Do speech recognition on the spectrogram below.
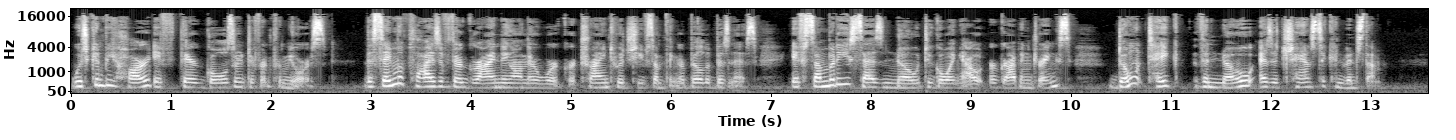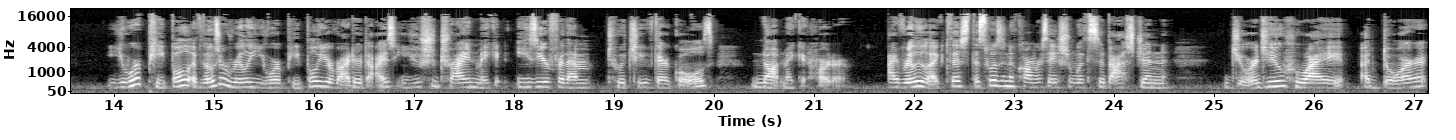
which can be hard if their goals are different from yours. The same applies if they're grinding on their work or trying to achieve something or build a business. If somebody says no to going out or grabbing drinks, don't take the no as a chance to convince them. Your people, if those are really your people, your ride or dies, you should try and make it easier for them to achieve their goals not make it harder. I really liked this. This was in a conversation with Sebastian Ghiorghiu, who I adore.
